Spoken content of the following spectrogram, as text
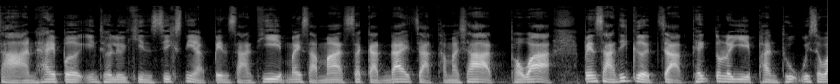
สาร hyper-interleukin 6 เนี่ย เป็นสารที่ไม่สามารถสกัดได้จากธรรมชาติ เพราะว่าเป็นสารที่เกิดจากเทคโนโลยีพันธุวิศว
